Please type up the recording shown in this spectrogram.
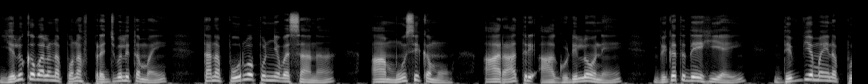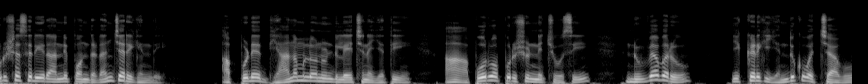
ఎలుక వలన పునఃప్రజ్వలితమై తన పూర్వపుణ్యవశాన ఆ మూసికము ఆ రాత్రి ఆ గుడిలోనే విగతదేహి అయి దివ్యమైన పురుష శరీరాన్ని పొందడం జరిగింది. అప్పుడే ధ్యానంలో నుండి లేచిన యతి ఆ అపూర్వ పురుషుణ్ణి చూసి నువ్వెవరు? ఇక్కడికి ఎందుకు వచ్చావు?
